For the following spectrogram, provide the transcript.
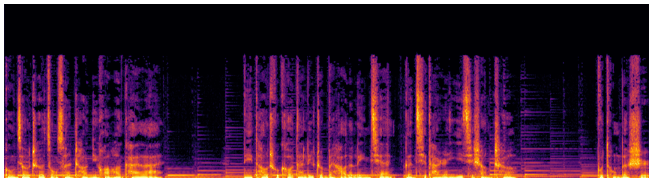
公交车总算朝你缓缓开来。你掏出口袋里准备好的零钱，跟其他人一起上车。不同的是，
